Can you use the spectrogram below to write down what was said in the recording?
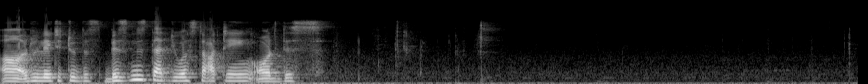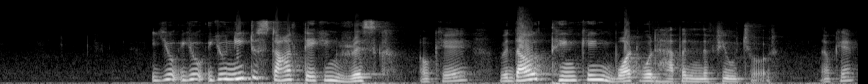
uh, related to this business that you are starting or this you you you need to start taking risk okay without thinking what would happen in the future okay?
